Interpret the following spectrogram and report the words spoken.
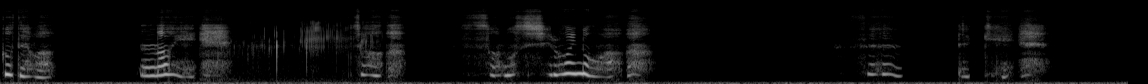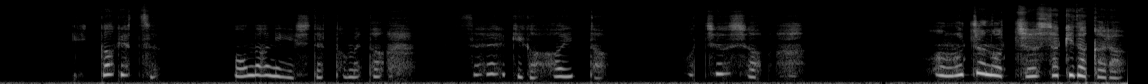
グではないじゃあその白いのは精液1ヶ月オナニーして貯めた精液が入ったお注射おもちゃの注射器だから安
